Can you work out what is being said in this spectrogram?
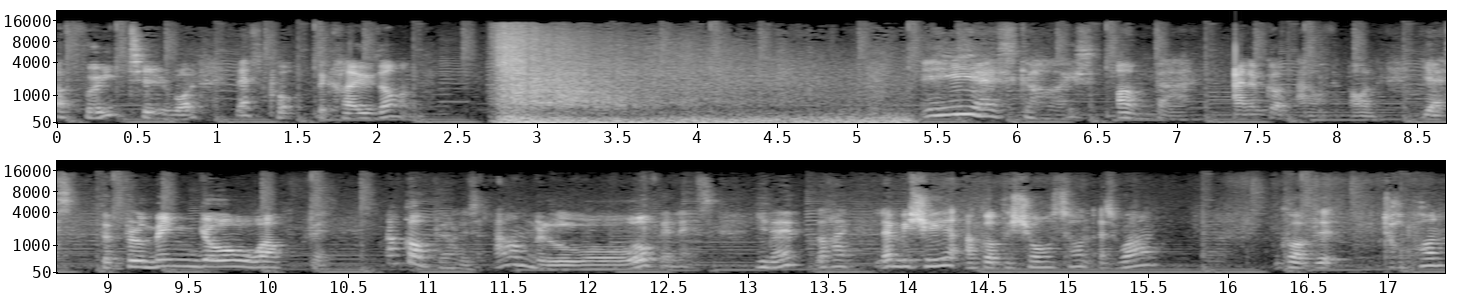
a three, two, one, let's put the clothes on. Yes guys, I'm back and I've got the outfit on. Yes, the flamingo outfit. I've got to be honest, I'm loving this. You know, like, let me show you. I've got the shorts on as well. I've got the top on,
